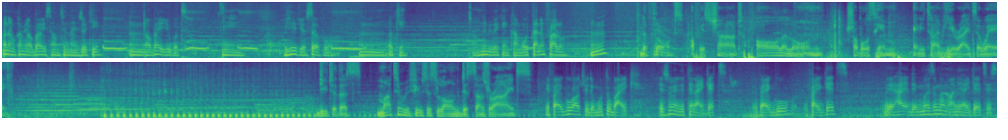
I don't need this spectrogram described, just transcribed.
When I'm coming, I'll buy you something nice, okay? Mm, I'll buy you yogurt. Hey, behave yourself, oh. Mm, okay. Uh, let me wake and come. Utane follow. Hmm? The thought of his child all alone troubles him anytime he rides away. Due to this, Martin refuses long distance rides. If I go out with a motorbike, it's not anything I get. If I go, if I get the high, the maximum money I get is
